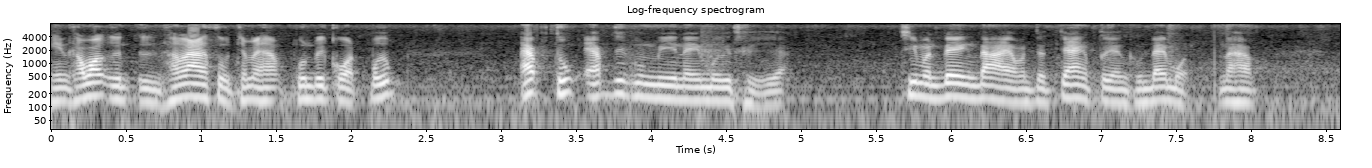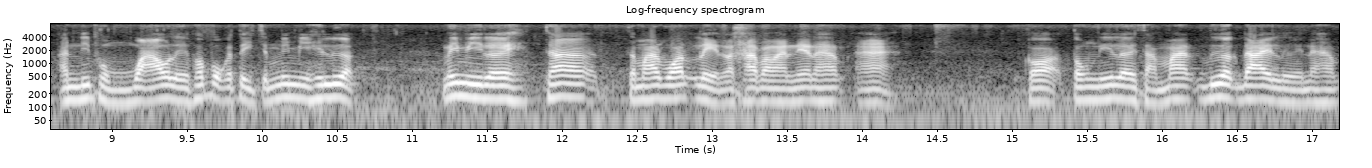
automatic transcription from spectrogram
เห็นคำว่าอื่นๆ ข้างล่างสุดใช่ไหมครับ คุณไปกดปุ๊บแอปทุกแอปที่คุณมีในมือถือ ที่มันเด้งได้มันจะแจ้งเตือนคุณได้หมดนะครับ อันนี้ผมว้าวเลยเพราะปกติจะไม่มีให้เลือก ไม่มีเลย ถ้าสมาร์ทวอทเลทราคาประมาณนี้นะครับอ่า ก็ตรงนี้เลยสามารถเลือกได้เลยนะครับ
